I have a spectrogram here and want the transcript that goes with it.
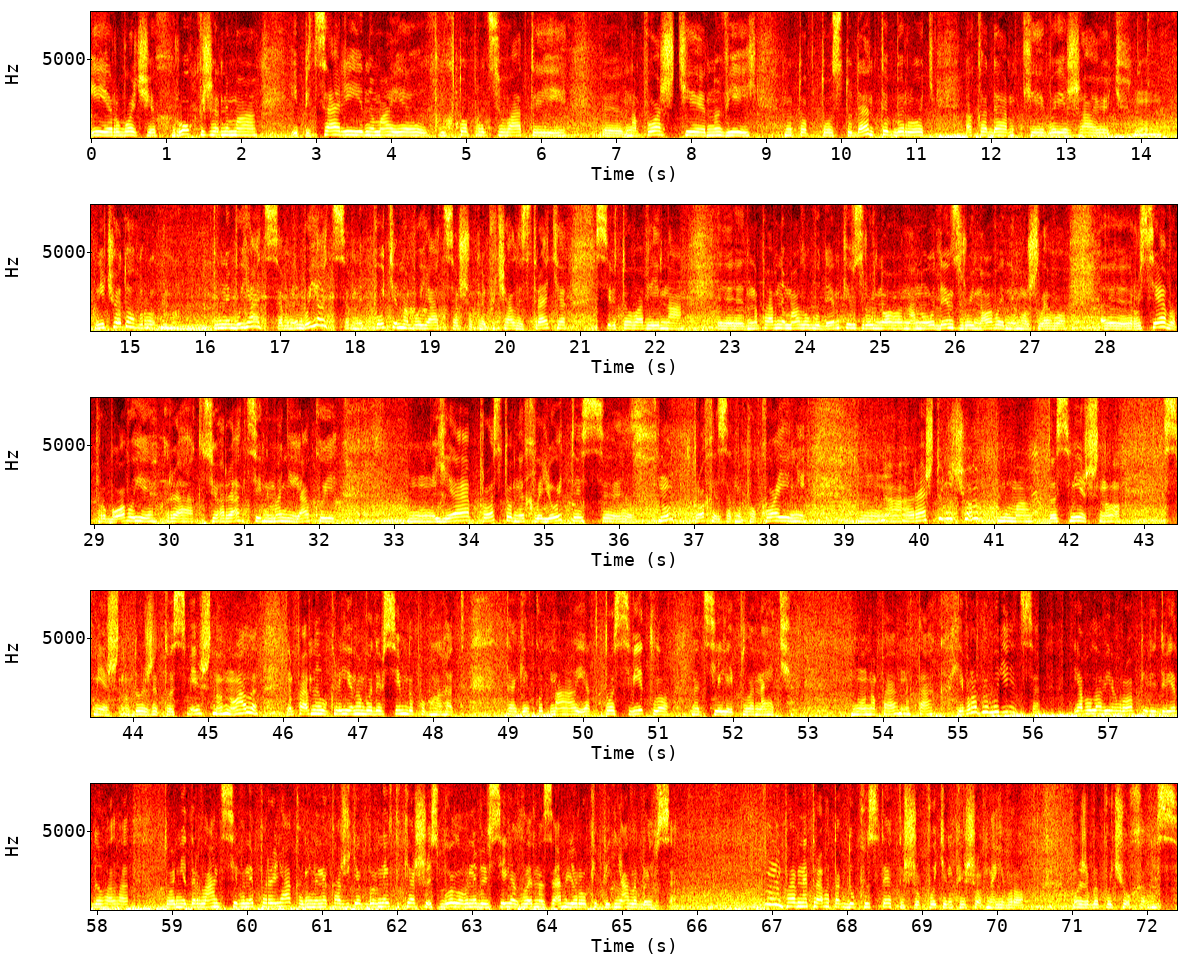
і робочих рук вже нема, і піцерії немає, хто працювати, і е, на пошті новій. Ну тобто студенти беруть, академки виїжджають. Ну нічого доброго немає. Вони бояться, вони бояться, вони Путіна бояться, щоб не почалась третя світова війна. Е, Напевне, мало будинків зруйновано. Ну, один зруйнований, неможливо. Е, Росія випробовує реакцію, а реакції немає ніякої. Є просто не хвилюйтесь, е, ну трохи занепокоєні, а решту нічого нема. То смішно, смішно, дуже то смішно. Ну але напевне Україна буде всім допомагати, так як одна, як то світло на цілій планеті. Ну, напевне, так. Європа боїться. Я була в Європі, відвідувала, то нідерландці вони перелякані. Вони кажуть, якби в них таке щось було, вони б всі лягли на землю, руки підняли би і все. Ну, напевне, треба так допустити, щоб Путін пішов на Європу. Може би почухались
